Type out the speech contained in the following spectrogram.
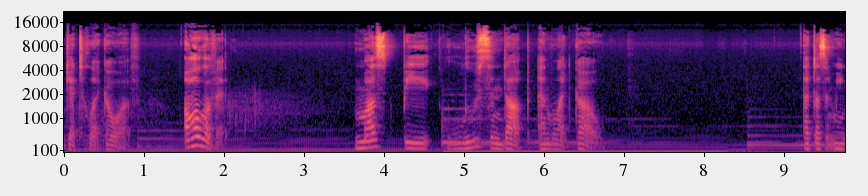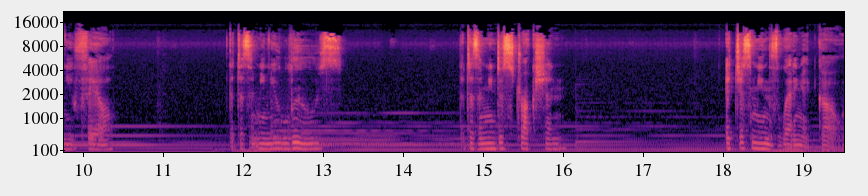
get to let go of. All of it must be loosened up and let go. That doesn't mean you fail. That doesn't mean you lose. That doesn't mean destruction. It just means letting it go.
